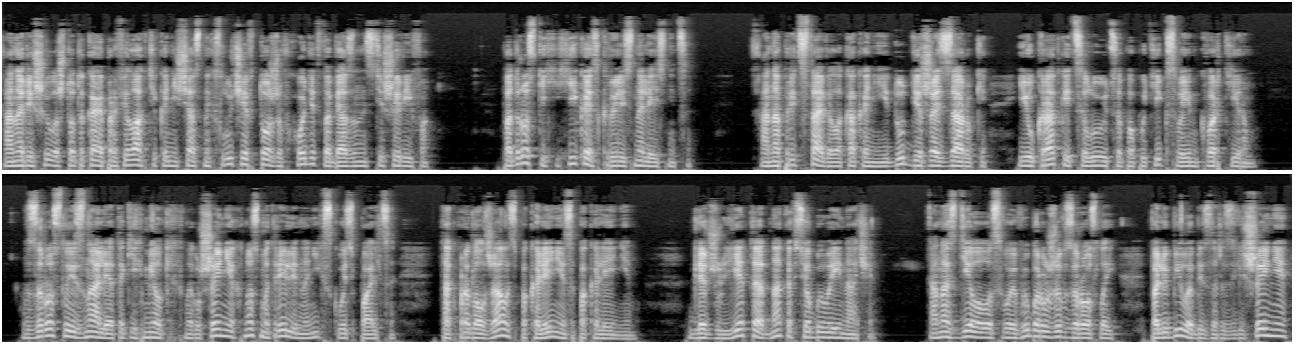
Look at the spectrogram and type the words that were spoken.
Она решила, что такая профилактика несчастных случаев тоже входит в обязанности шерифа. Подростки хихикая скрылись на лестнице. Она представила, как они идут, держась за руки, и украдкой целуются по пути к своим квартирам. Взрослые знали о таких мелких нарушениях, но смотрели на них сквозь пальцы. Так продолжалось поколение за поколением. Для Джульетты, однако, все было иначе. Она сделала свой выбор уже взрослой, полюбила без разрешения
